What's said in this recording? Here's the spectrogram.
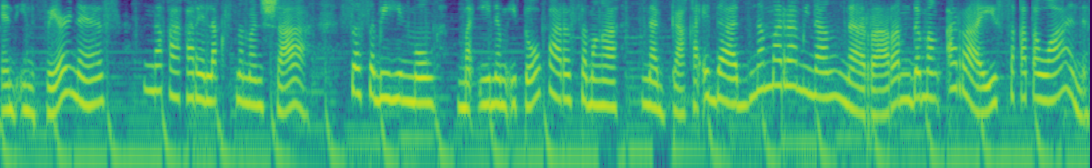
And in fairness, nakaka-relax naman siya. Sasabihin mong mainam ito para sa mga nagkakaedad na marami nang nararamdamang aray sa katawan.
